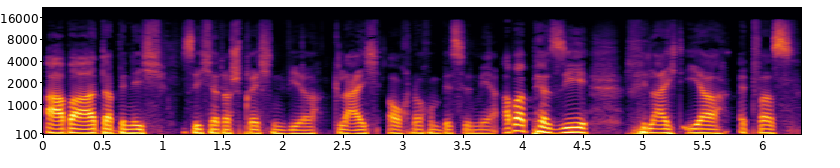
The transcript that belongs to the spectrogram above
Aber da bin ich sicher, da sprechen wir gleich auch noch ein bisschen mehr. Aber per se vielleicht eher etwas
